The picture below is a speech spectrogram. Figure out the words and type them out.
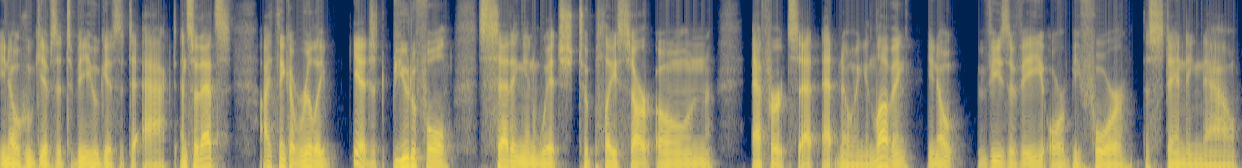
you know, who gives it to be, who gives it to act. And so that's I think a really yeah, just beautiful setting in which to place our own efforts at, at knowing and loving, you know, vis a vis or before the standing now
